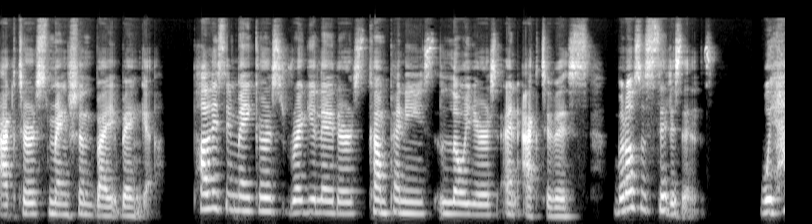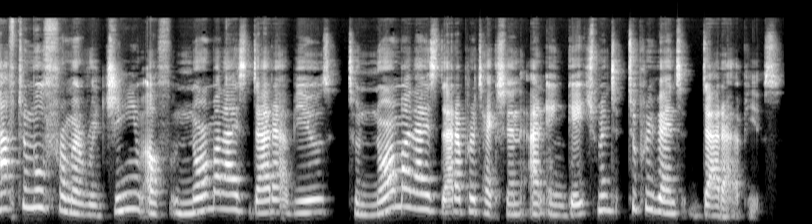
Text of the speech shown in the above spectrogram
actors mentioned by Gbenga policymakers, regulators, companies, lawyers, and activists, but also citizens. We have to move from a regime of normalized data abuse to normalized data protection and engagement to prevent data abuse.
